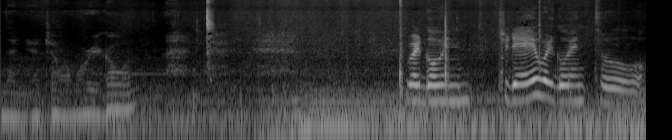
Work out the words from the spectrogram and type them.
And then you tell them where you're going. We're going today we're going to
